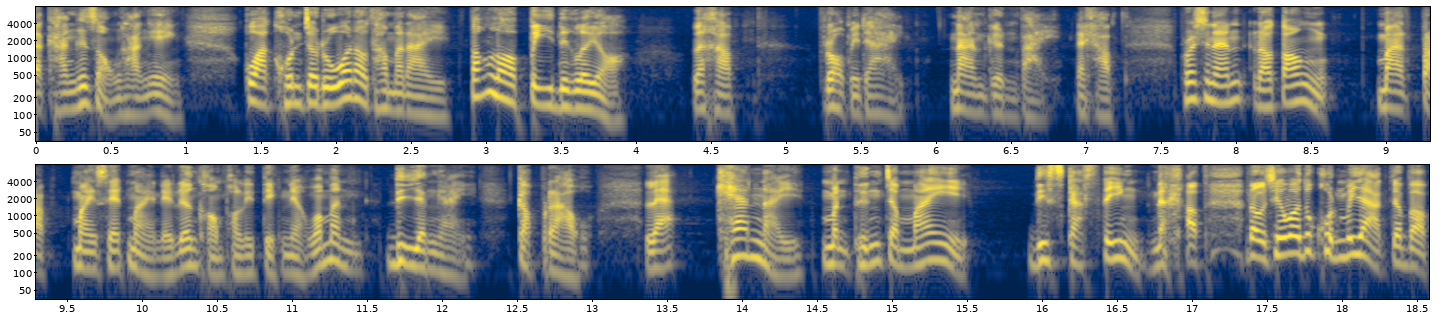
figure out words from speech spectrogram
ละครั้งหรือสองครั้งเอง กว่าคนจะรู้ว่าเราทำอะไร ต้องรอปีหนึ่งเลยเหรอนะครับรอไม่ได้ นานเกินไปนะครับ เพราะฉะนั้นเราต้องมาปรับ mindset ใหม่ในเรื่องของ politics เนี่ยว่ามันดียังไงกับเรา และแค่ไหนมันถึงจะไม่ disgusting นะครับ เราเชื่อว่าทุกคนไม่อยากจะแบบ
